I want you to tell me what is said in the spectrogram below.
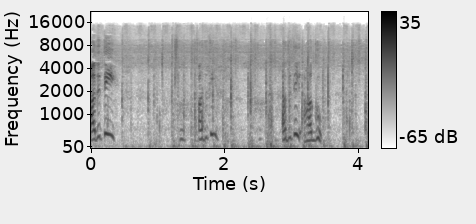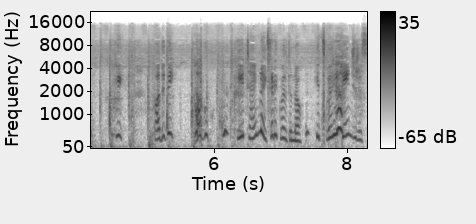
అదితి. అదితి. అదితి ఆగు. అదితి ఆగు. ఈ టైంలో ఇక్కడికి వెళ్తున్నావు? ఇట్స్ వెరీ డేంజరస్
